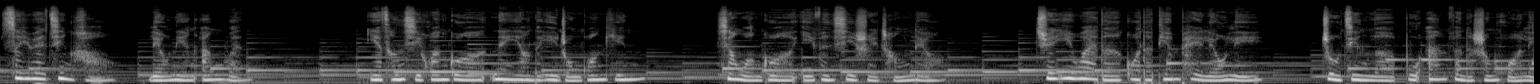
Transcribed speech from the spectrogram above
岁月静好，流年安稳。也曾喜欢过那样的一种光阴，向往过一份细水长流，却意外的过得颠沛流离。住进了不安分的生活里。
